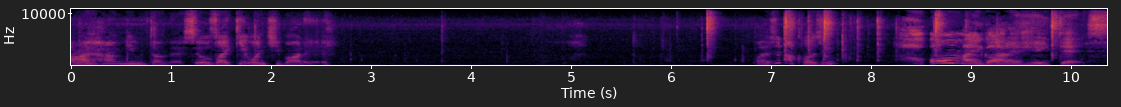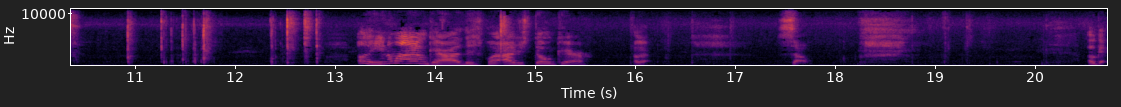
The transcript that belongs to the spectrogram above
I haven't even done this. It was like it when she bought it. Why is it not closing? Oh my god, I hate this. Okay, you know what? I don't care at this point. I just don't care. Okay. So. Okay.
